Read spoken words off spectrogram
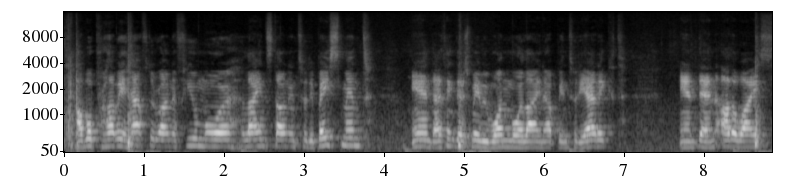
I will probably have to run a few more lines down into the basement. And I think there's maybe one more line up into the attic. And then otherwise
